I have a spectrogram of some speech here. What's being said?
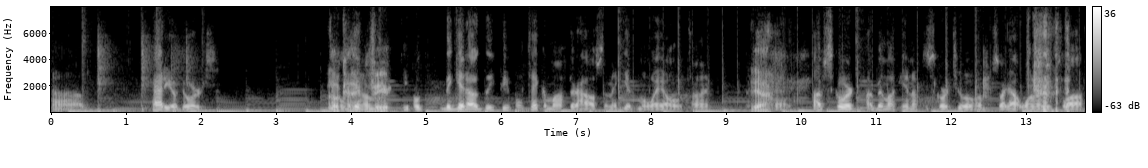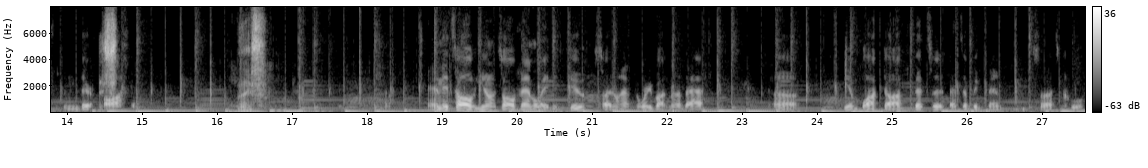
uh, patio doors. People Okay. give 'em- For your, people they get ugly. People take them off their house and they give them away all the time. yeah. I've scored. I've been lucky enough to score two of them, so I got one on each loft, and they're awesome. Nice. And it's all you know, it's all ventilated too, so I don't have to worry about none of that uh, being blocked off. That's a that's a big vent, so that's cool.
